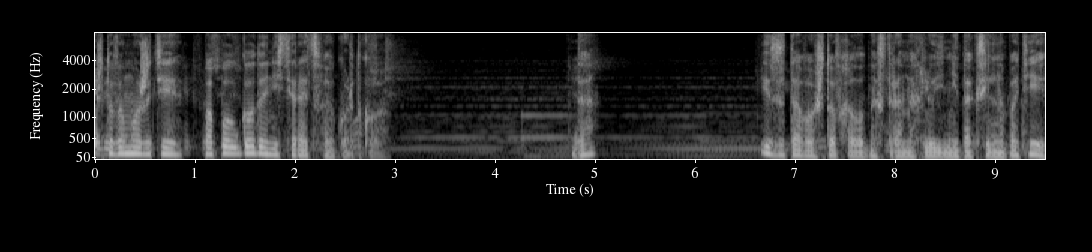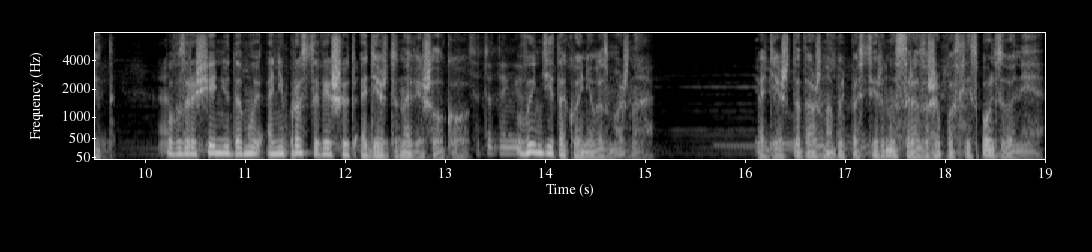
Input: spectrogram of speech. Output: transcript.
что вы можете по полгода не стирать свою куртку. Да? Из-за того, что в холодных странах люди не так сильно потеют, по возвращению домой они просто вешают одежду на вешалку. В Индии такое невозможно. Одежда должна быть постирана сразу же после использования.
